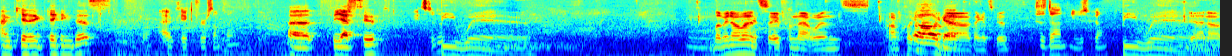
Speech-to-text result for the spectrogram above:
I'm kidding, kicking this. I have kicked for something. Uh, the F suit. Beware. Let me know when it's safe from that wins. I'm clicking. Oh, it God. now, I think it's good. This is done. You just go. Beware. Yeah, no.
